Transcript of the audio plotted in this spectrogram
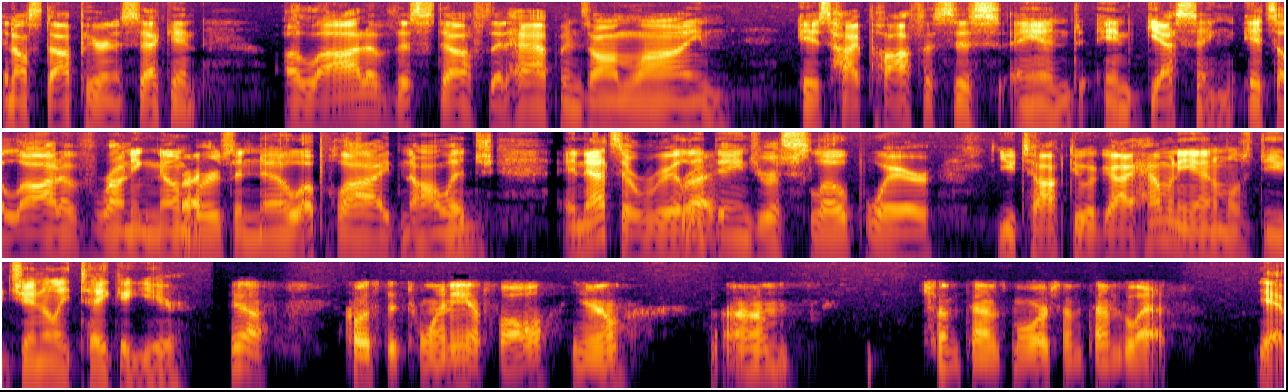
and I'll stop here in a second. A lot of the stuff that happens online is hypothesis and and guessing. It's a lot of running numbers right. and no applied knowledge. And that's a really right. dangerous slope where you talk to a guy, how many animals do you generally take a year? Yeah, close to 20 a fall, you know. Um, sometimes more, sometimes less. Yeah,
